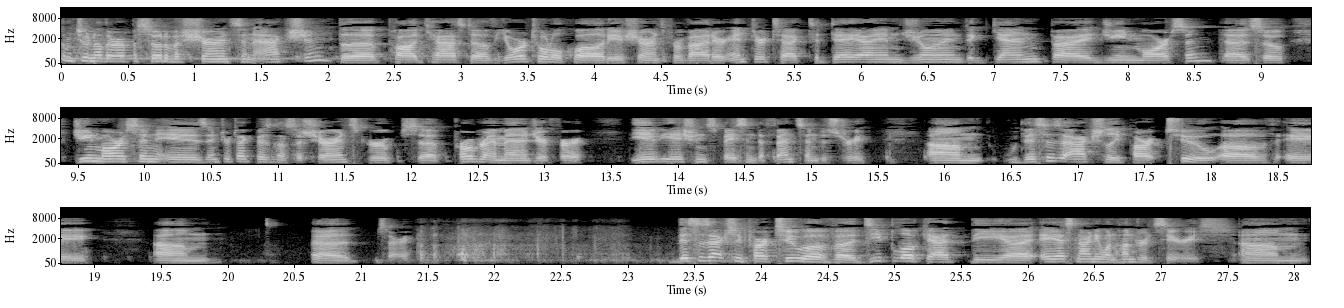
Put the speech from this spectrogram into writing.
welcome to another episode of Assurance in Action, the podcast of your total quality assurance provider, Intertek. Today I am joined again by Gene Morrison. Uh, so, Gene Morrison is Intertek Business Assurance Group's uh, program manager for the aviation, space, and defense industry. Um, this is actually part two of a. Um, uh, sorry. This is actually part two of a deep look at the uh, AS9100 series. Um,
